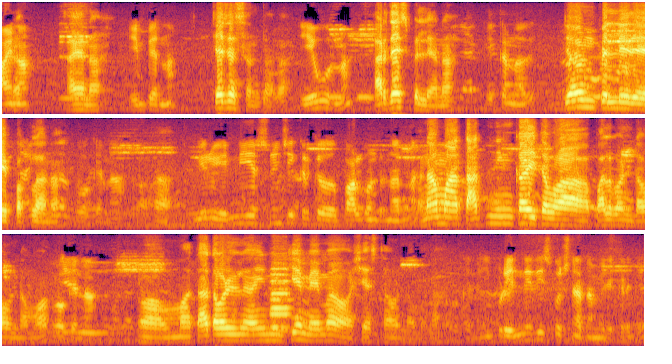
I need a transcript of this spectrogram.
ఆయన ఆయన ఏం పేరునా? చేసేస్తుంటానా ఏ ఊరునా? అర్దేశ్ పెళ్ళి అన్న ఎక్కడనాది దేవుని పెళ్ళి పక్కన ఓకేనా మీరు ఎన్ని ఇయర్స్ నుంచి ఇక్కడికి పాల్గొంటున్నారనా అన్న మా తాతని ఇంకా ఇత పాల్గొంటా ఉన్నాము. ఓకేనా మా తాత వాళ్ళ మేమే చేస్తా ఉన్నాము. ఇప్పుడు ఎన్ని తీసుకొచ్చినారన్నా మీరు ఇక్కడికి?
